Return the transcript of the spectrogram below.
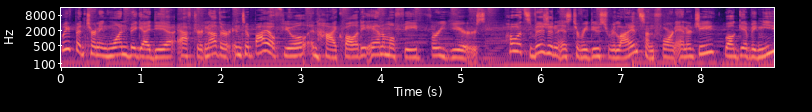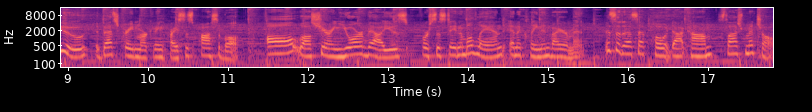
We've been turning one big idea after another into biofuel and high quality animal feed for years. Poet's vision is to reduce reliance on foreign energy while giving you the best grain marketing prices possible, all while sharing your values for sustainable land and a clean environment. Visit us at poet.com/mitchell.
